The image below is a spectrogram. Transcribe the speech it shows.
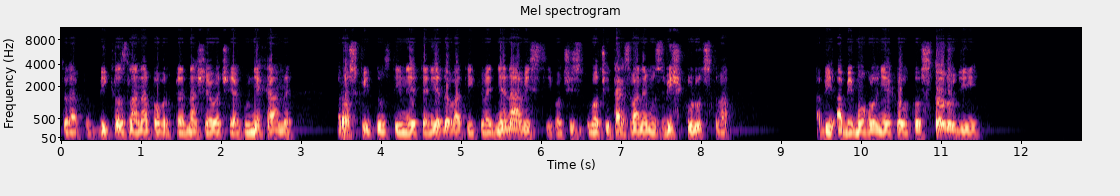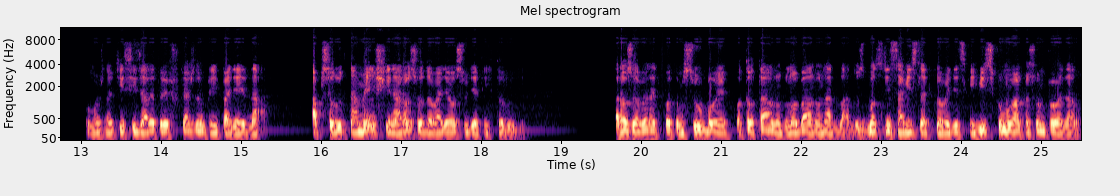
ktorá vyklzla na povrch pred naše oči, ak ju necháme rozkvitnúť tým je ten jedovatý kvet nenávisti voči, voči tzv. zvyšku ľudstva, aby, aby mohlo niekoľko sto ľudí, možno tisíc, ale to je v každom prípade jedna absolútna menšina rozhodovať o osude týchto ľudí. Rozhodovať potom súboj o totálnu globálnu nadvládu. Zmocniť sa výsledkov vedeckých výskumov, ako som povedal,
